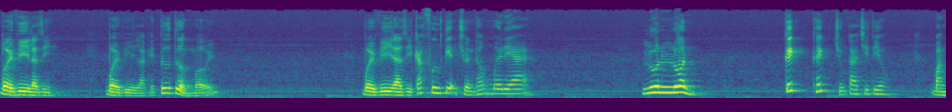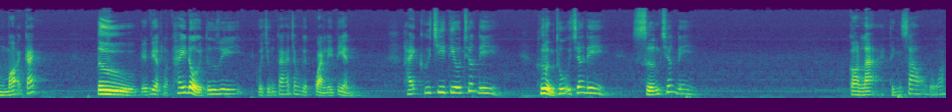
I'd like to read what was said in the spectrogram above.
Bởi vì là gì? Bởi vì là cái tư tưởng mới bởi vì là gì? Các phương tiện truyền thông, media luôn luôn kích thích chúng ta chi tiêu bằng mọi cách. Từ cái việc là thay đổi tư duy của chúng ta trong việc quản lý tiền. Hãy cứ chi tiêu trước đi, hưởng thụ trước đi, sướng trước đi. Còn lại tính sau, đúng không?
